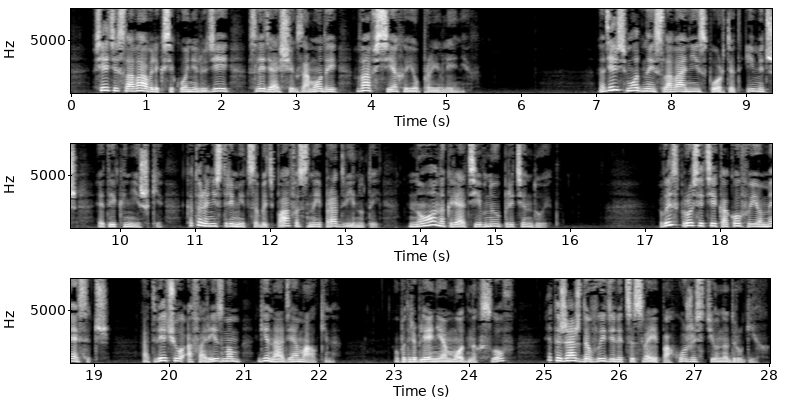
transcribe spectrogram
— все эти слова в лексиконе людей, следящих за модой во всех ее проявлениях. Надеюсь, модные слова не испортят имидж этой книжки, которая не стремится быть пафосной и продвинутой, но на креативную претендует. Вы спросите, каков ее месседж — Отвечу афоризмом Геннадия Малкина. Употребление модных слов — это жажда выделиться своей похожестью на других.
